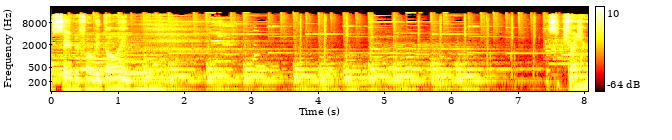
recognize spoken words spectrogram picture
Save before we go in. Get some treasure.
